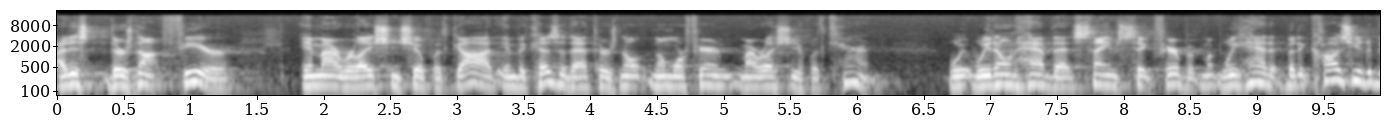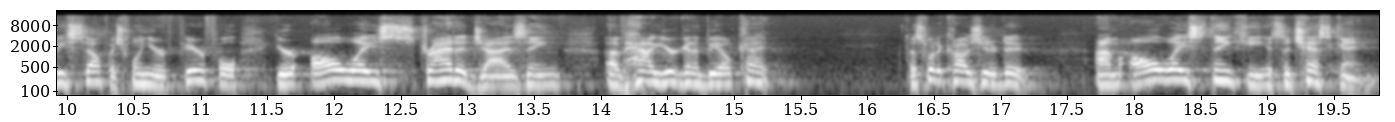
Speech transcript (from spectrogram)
I just, there's not fear in my relationship with God. And because of that, there's no, no more fear in my relationship with Karen. We, we don't have that same sick fear, but we had it. But it caused you to be selfish. When you're fearful, you're always strategizing of how you're going to be okay. That's what it caused you to do. I'm always thinking, it's a chess game.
